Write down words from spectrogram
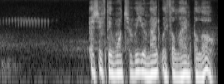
As if they want to reunite with the land below?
